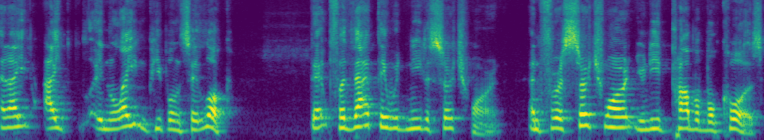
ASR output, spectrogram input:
and I I enlighten people and say, look, that for that they would need a search warrant and for a search warrant, you need probable cause.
